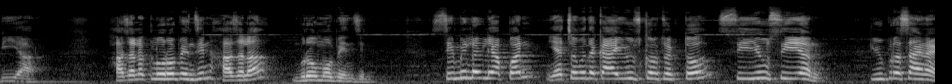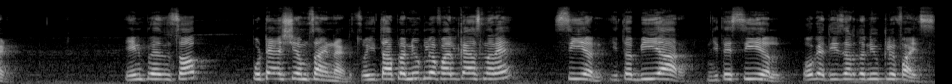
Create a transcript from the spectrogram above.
बी आर हा झाला क्लोरोबेन्झिन हा झाला ब्रोमोबेन्झिन सिमिलरली आपण याच्यामध्ये काय यूज करू शकतो C U C N cuprocyanide in presence of potassium cyanide so इथं आपला न्यूक्लियोफाईल काय सी एन इथं बी आर इथे C L okay these are the nucleophiles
